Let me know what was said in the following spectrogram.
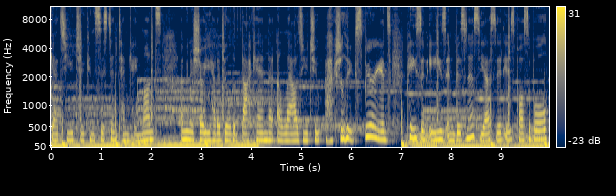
gets you to consistent 10K months. I'm going to show you how to build a backend that allows you to actually experience peace and ease in business. Yes, it is possible.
